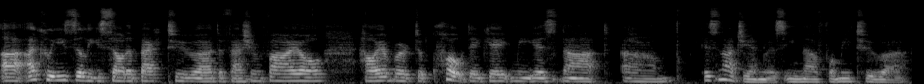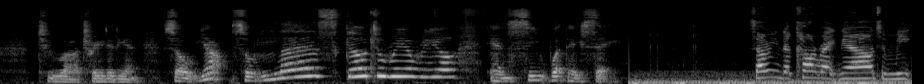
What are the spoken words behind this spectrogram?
Uh, I could easily sell it back to uh, the Fashionphile. However, the quote they gave me is not um, it's not generous enough for me to uh, to uh, trade it in. So yeah, so let's go to Real Real and see what they say. So I'm in the car right now to meet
